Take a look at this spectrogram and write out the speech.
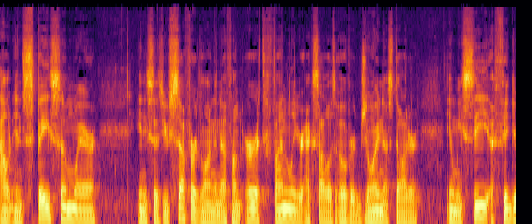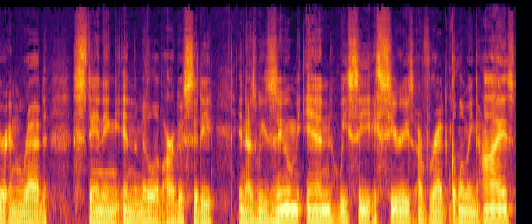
out in space somewhere. And he says, You've suffered long enough on Earth. Finally, your exile is over. Join us, daughter. And we see a figure in red standing in the middle of Argo City. And as we zoom in, we see a series of red glowing eyes.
